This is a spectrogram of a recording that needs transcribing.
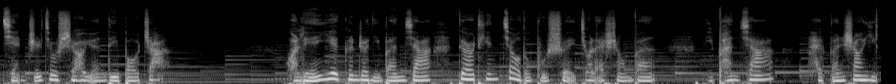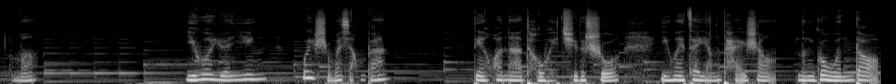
简直就是要原地爆炸。我连夜跟着你搬家，第二天觉都不睡就来上班，你搬家还搬上瘾了吗？一问原因，为什么想搬？电话那头委屈地说：“因为在阳台上能够闻到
